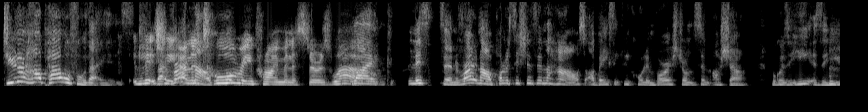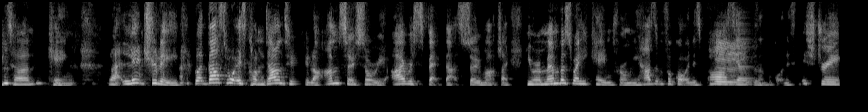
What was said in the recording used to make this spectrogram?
Do you know how powerful that is? Literally, right and a now, Tory prime minister as well. Like, listen, right now, politicians in the House are basically calling Boris Johnson Usher because he is a U-turn king. Like, literally. But that's what it's come down to. Like, I'm so sorry. I respect that so much. Like, he remembers where he came from. He hasn't forgotten his past. He Mm. hasn't forgotten his history.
